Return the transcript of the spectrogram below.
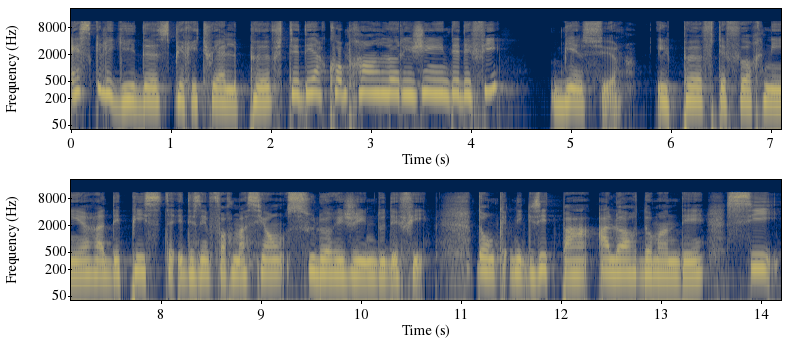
Est-ce que les guides spirituels peuvent t'aider à comprendre l'origine des défis? Bien sûr. Ils peuvent te fournir des pistes et des informations sur l'origine du défi. Donc, n'hésite pas à leur demander si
